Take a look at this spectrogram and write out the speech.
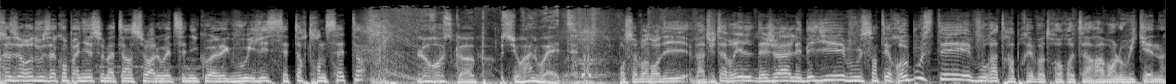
Très heureux de vous accompagner ce matin sur Alouette, c'est Nico avec vous. Il est 7h37. L'horoscope sur Alouette. Pour ce vendredi 28 avril, déjà les béliers, vous vous sentez reboosté et vous rattraperez votre retard avant le week-end.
